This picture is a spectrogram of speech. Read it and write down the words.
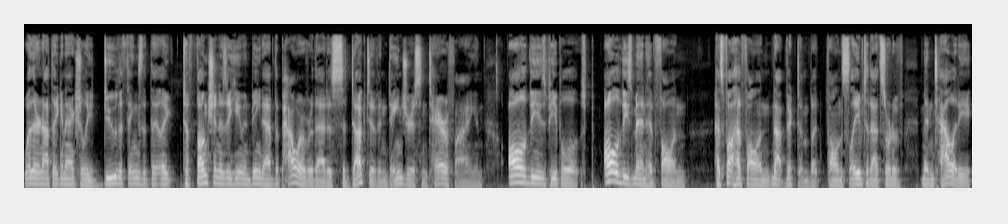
whether or not they can actually do the things that they like to function as a human being. To have the power over that is seductive and dangerous and terrifying. And all of these people, all of these men have fallen has fa- have fallen not victim but fallen slave to that sort of mentality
